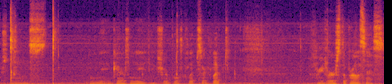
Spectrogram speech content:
Push down slowly and carefully. Make sure both clips are clipped. Reverse the process.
